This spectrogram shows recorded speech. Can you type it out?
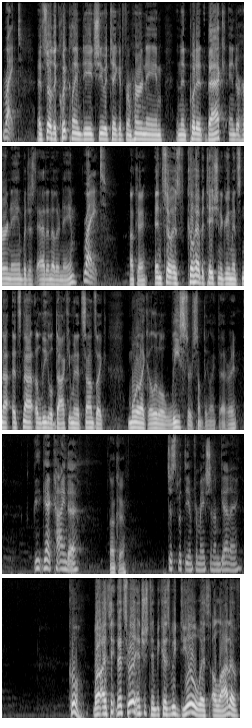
right. And so the quit claim deed, she would take it from her name and then put it back into her name, but just add another name. Right. Okay. And so is cohabitation agreements not? It's not a legal document. It sounds like more like a little lease or something like that, right? Yeah, kinda. Okay. Just with the information I'm getting. Cool. Well, I think that's really interesting because we deal with a lot of.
